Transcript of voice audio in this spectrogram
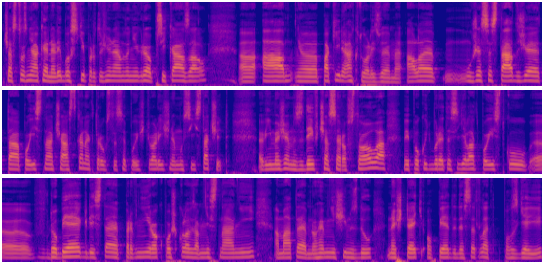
často z nějaké nelibosti, protože nám to někdo přikázal a, a pak ji neaktualizujeme. Ale může se stát, že ta pojistná částka, na kterou jste se pojišťovali, již nemusí stačit. Víme, že mzdy v čase rostou a vy pokud budete si dělat pojistku e, v době, kdy jste první rok po škole v zaměstnání a máte mnohem nižší mzdu než teď o 5-10 let později,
